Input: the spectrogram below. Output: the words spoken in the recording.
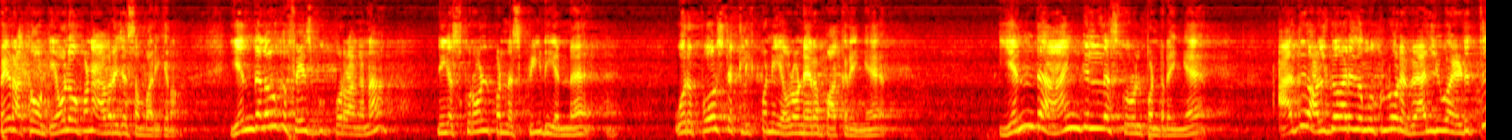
பேர் அக்கௌண்ட் எவ்வளோ பணம் ஆவரேஜாக சம்பாதிக்கிறான் எந்த அளவுக்கு ஃபேஸ்புக் போகிறாங்கன்னா நீங்கள் ஸ்க்ரோல் பண்ண ஸ்பீடு என்ன? ஒரு போஸ்ட்டை கிளிக் பண்ணி எவ்வளோ நேரம் பார்க்குறீங்க? எந்த ஆங்கிளில் ஸ்க்ரோல் பண்ணுறீங்க அது அல்காரிதமுக்குள்ள ஒரு வேல்யூவாக எடுத்து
